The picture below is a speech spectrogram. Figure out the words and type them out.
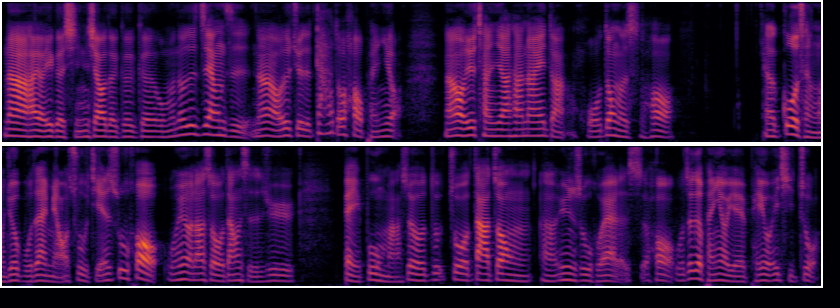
那还有一个行销的哥哥，我们都是这样子。那我就觉得大家都好朋友。然后我去参加他那一段活动的时候，呃，过程我就不再描述。结束后，我因为那时候我当时去北部嘛，所以我都坐大众呃运输回来的时候，我这个朋友也陪我一起坐。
